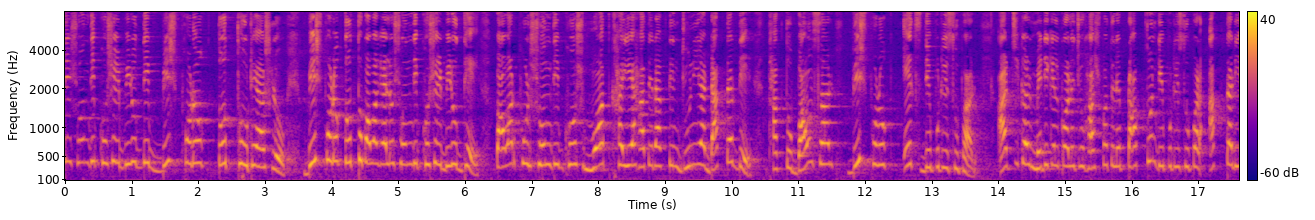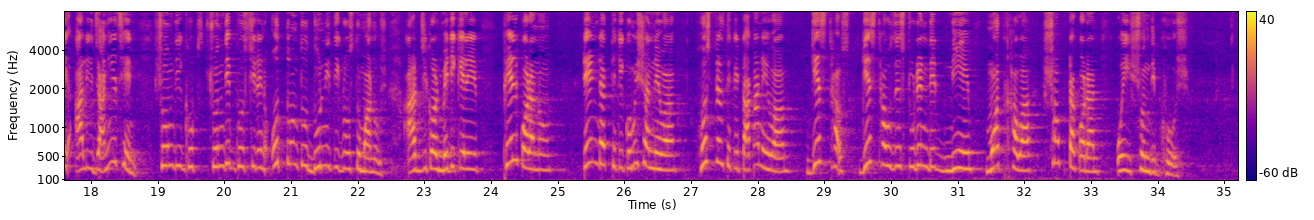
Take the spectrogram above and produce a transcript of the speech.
মুহূর্তে সন্দীপ ঘোষের বিরুদ্ধে বিস্ফোরক তথ্য উঠে আসলো। বিস্ফোরক তথ্য পাওয়া গেল সন্দীপ ঘোষের বিরুদ্ধে। পাওয়ারফুল সন্দীপ ঘোষ মদ খাইয়ে হাতে রাখতেন জুনিয়র ডাক্তারদের। থাকতো বাউন্সার, বিস্ফোরক ex deputy super. R G Kar medical college ও হাসপাতালে প্রাক্তন ডেপুটি সুপার আক্তারি আলী জানিয়েছেন, সন্দীপ ঘোষ সন্দীপ ঘোষ ছিলেন অত্যন্ত দুর্নীতিগ্রস্ত মানুষ। আরজিকর মেডিকেলে ফেল করানো, টেন্ডার থেকে কমিশন নেওয়া, হোস্টেল থেকে টাকা নেওয়া গেস্ট হাউস, গেস্ট হাউসে স্টুডেন্টদের নিয়ে মদ খাওয়া, সবটা করান ওই সন্দীপ ঘোষ।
